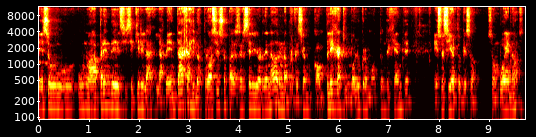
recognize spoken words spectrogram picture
eso uno aprende, si se quiere, las ventajas y los procesos para ser serio y ordenado en una profesión compleja que involucra un montón de gente. Eso es cierto que son, son buenos.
